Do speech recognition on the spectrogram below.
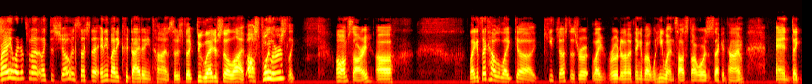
Right? Like that's what I like. The show is such that anybody could die at any time. So just like, dude, glad you're still alive. Oh, spoilers! Like, oh, I'm sorry. Uh, like it's like how like uh, Keith Justice wrote like wrote another thing about when he went and saw Star Wars a second time, and like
